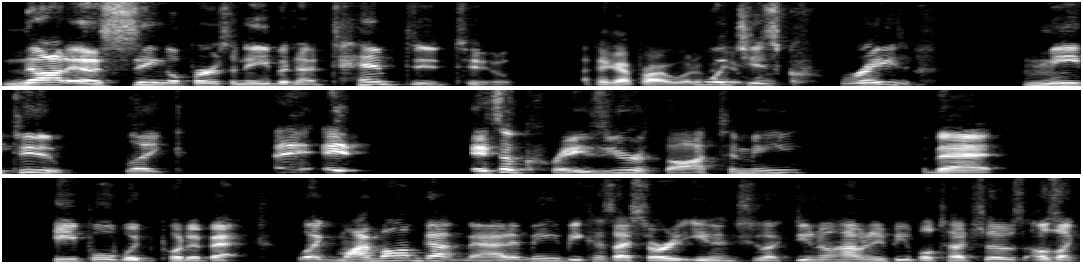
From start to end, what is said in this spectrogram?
not a single person even attempted to I think I probably would have. which is crazy. Me too. Like it it's a crazier thought to me that people would put it back. Like my mom got mad at me because i started eating she's like do you know how many people touch those? I was like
